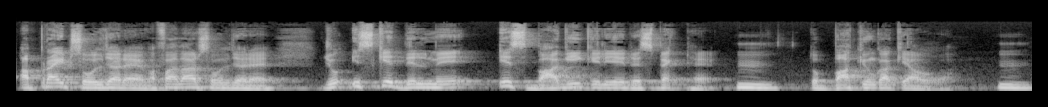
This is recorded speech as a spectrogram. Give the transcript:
अपराइट सोल्जर है वफादार सोल्जर है जो इसके दिल में इस बागी के लिए रिस्पेक्ट है हम्म। तो बाकियों का क्या होगा हम्म।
